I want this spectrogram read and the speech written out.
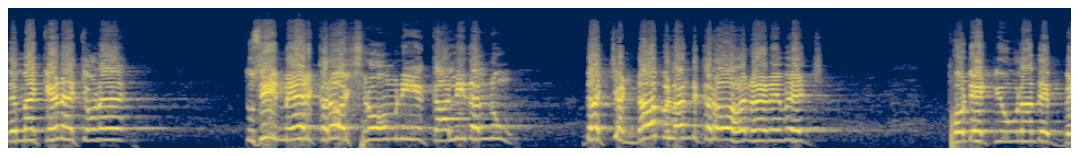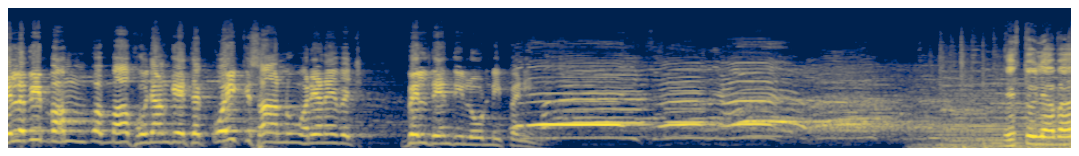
ਤੇ ਮੈਂ ਕਹਿਣਾ ਚਾਹਣਾ ਤੁਸੀਂ ਮਿਹਰ ਕਰੋ ਸ਼੍ਰੋਮਣੀ ਅਕਾਲੀ ਦਲ ਨੂੰ, ਦਾ ਝੰਡਾ ਬੁਲੰਦ ਕਰੋ ਹਰਿਆਣੇ ਵਿੱਚ। ਤੁਹਾਡੇ ਟਿਊਬਲਾਂ ਦੇ ਬਿੱਲ ਵੀ ਮਾਫ ਹੋ ਜਾਣਗੇ, ਇੱਥੇ ਕੋਈ ਕਿਸਾਨ ਨੂੰ ਹਰਿਆਣੇ ਵਿੱਚ ਬਿੱਲ ਦੇਣ ਦੀ ਲੋੜ ਨਹੀਂ ਪੈਣੀ। ਇਸ ਤੋਂ ਇਲਾਵਾ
